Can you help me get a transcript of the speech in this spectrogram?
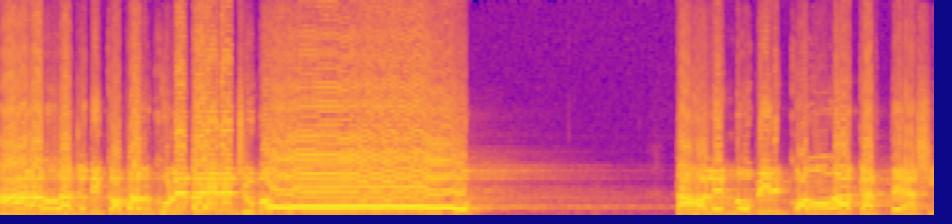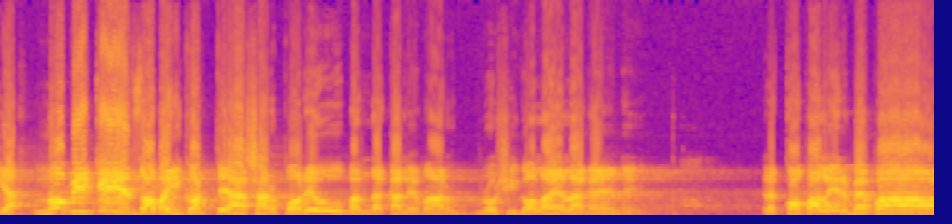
আর আল্লাহ যদি কপাল খুলে দেয় যুবক, তাহলে নবীর গল্লা কাটতে আসিয়া নবীকে জবাই করতে আসার পরেও বান্দা কালেমার রশি গলায় লাগায় কপালের ব্যাপার।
